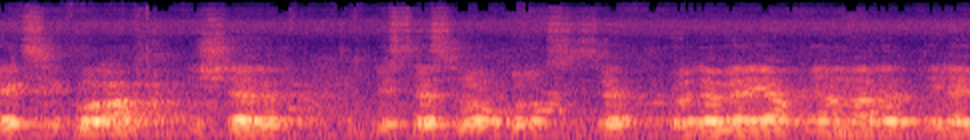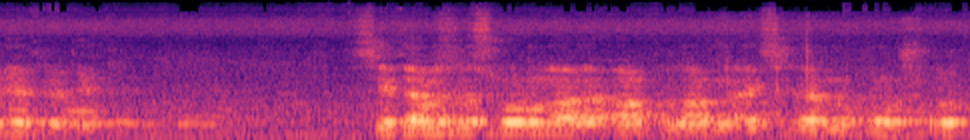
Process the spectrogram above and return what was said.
eksik olan işlerin listesini okuduk size. Ödeme yapmayanları dile getirdik. Sitemizin sorunları, artılarını, eksilerini konuştuk.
